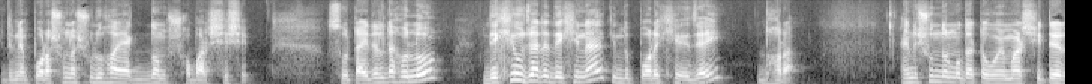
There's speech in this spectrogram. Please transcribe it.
এটা নিয়ে পড়াশোনা শুরু হয় একদম সবার শেষে। সো টাইটেলটা হলো দেখেও যারে দেখি না, কিন্তু পরে খেয়ে যাই ধরা এখানে সুন্দর মতো একটা ওয়েমার শিটের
